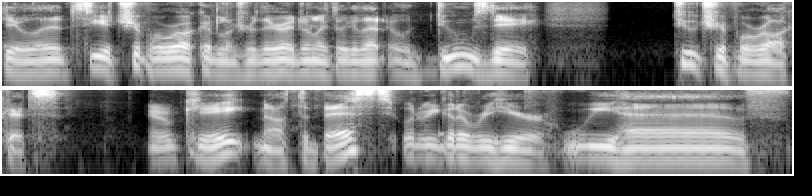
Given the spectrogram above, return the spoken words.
Okay, well, let's see a triple rocket launcher there. I don't like to look at that. Oh, Doomsday. Two triple rockets. Okay, not the best. What do we got over here? We have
